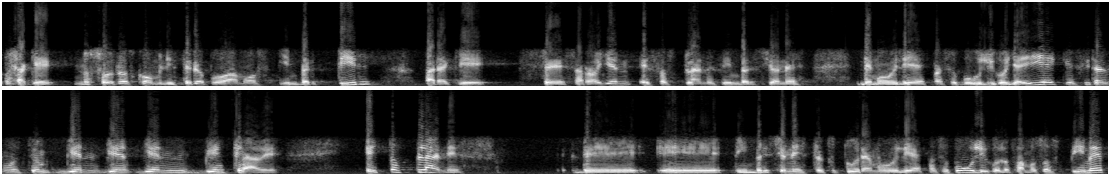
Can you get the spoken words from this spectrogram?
O sea que nosotros como ministerio podamos invertir para que se desarrollen esos planes de inversiones de movilidad de espacio público. Y ahí hay que decir algo bien, bien, bien, bien clave. Estos planes de, eh, de inversión en infraestructura de movilidad de espacio público, los famosos PIMEP,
